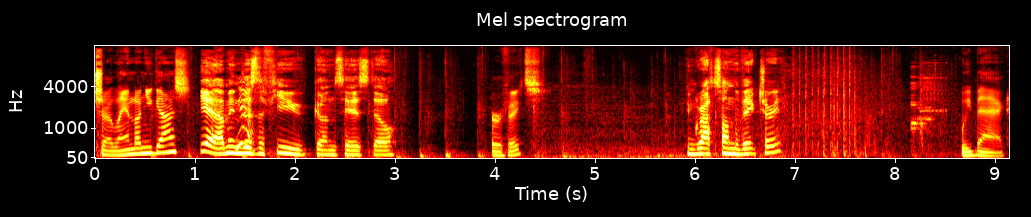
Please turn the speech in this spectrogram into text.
Should I land on you guys? Yeah, I mean, there's a few guns here still. Perfect. Congrats on the victory. We back.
